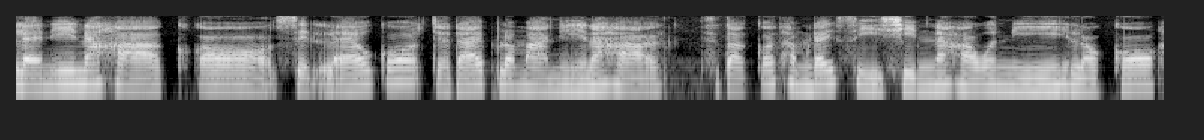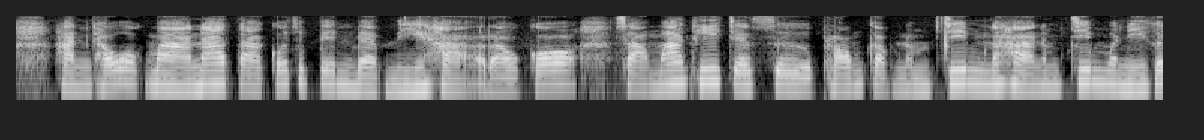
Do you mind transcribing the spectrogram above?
และนี่นะคะก็เสร็จแล้วก็จะได้ประมาณนี้นะคะ สตาร์ก็ทำได้ 4 ชิ้นนะคะ วันนี้แล้วก็หั่นเขาออกมาหน้าตาก็จะเป็นแบบนี้ค่ะ เราก็สามารถที่จะเสิร์ฟพร้อมกับน้ำจิ้มนะคะ น้ำจิ้มวันนี้ก็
